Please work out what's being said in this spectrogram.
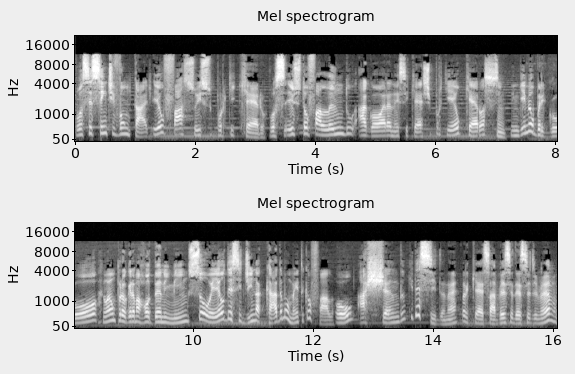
Você sente vontade. Eu faço isso porque quero. Eu estou falando agora nesse cast porque eu quero assim. Ninguém me obrigou, não é um programa rodando em mim, sou eu decidindo a cada momento que eu falo. Ou achando que decido, né? Porque é saber se decide mesmo.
